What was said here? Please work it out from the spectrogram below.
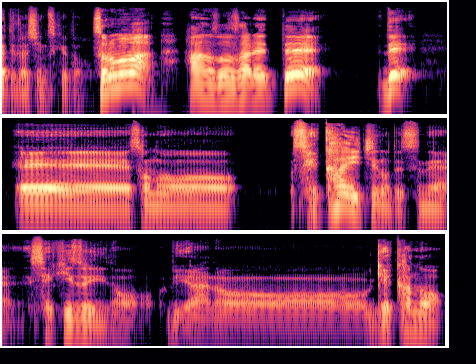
えてるらしいんですけど。そのまま搬送されてで、えー、その世界一のですね脊髄の、あの外科の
